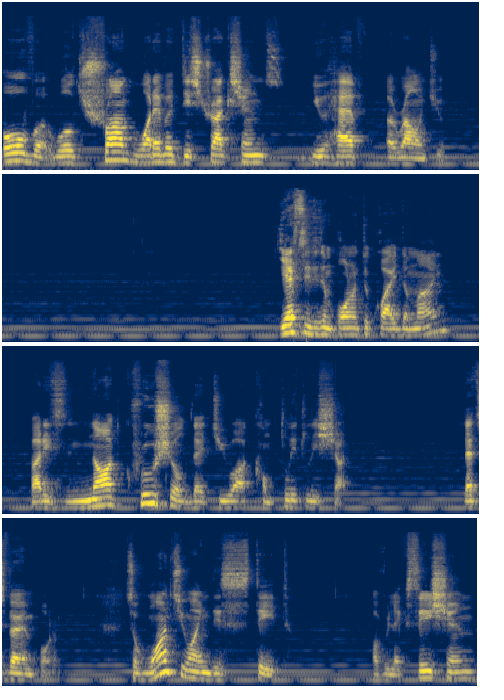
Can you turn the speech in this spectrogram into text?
over, will trump whatever distractions you have around you. Yes, it is important to quiet the mind, but it's not crucial that you are completely shut. That's very important. So once you are in this state of relaxation,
